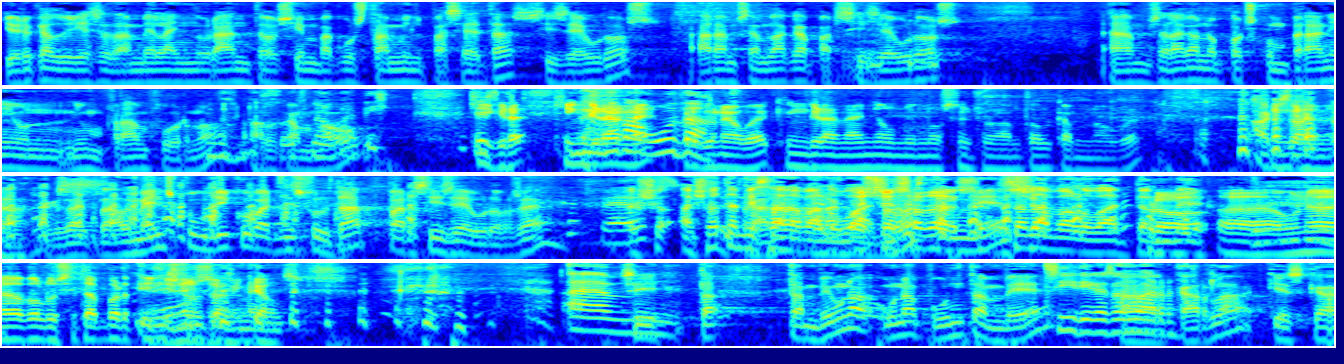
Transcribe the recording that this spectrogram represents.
jo crec que devia ser també l'any 90 o així em va costar 1.000 pessetes, 6 euros. Ara em sembla que per 6 euros eh, em sembla que no pots comprar ni un, ni un Frankfurt, no? Al Camp Nou. Quin, gra, quin gran any, perdoneu, eh? Quin gran any el 1990 al Camp Nou, eh? Exacte, exacte. Almenys puc dir que ho vaig disfrutar per 6 euros, eh? Això, això també s'ha d'avaluar. No? s'ha d'avaluar Però també. eh, una velocitat vertiginosa, Miquel. Um, Sí, ta també una, un apunt també, Sí, digues, Eduard. eh, Carla, que és que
